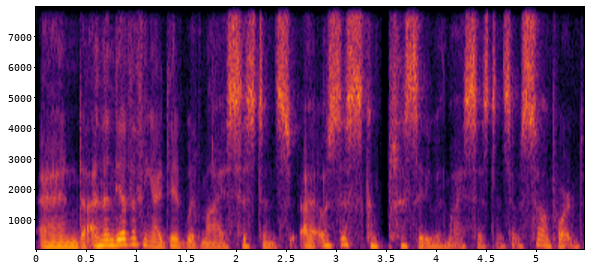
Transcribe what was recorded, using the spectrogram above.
And and then the other thing I did with my assistants uh, it was this complicity with my assistants. It was so important.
